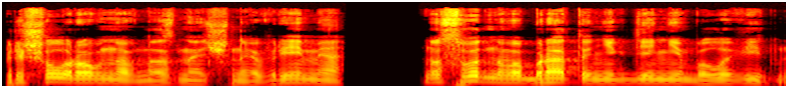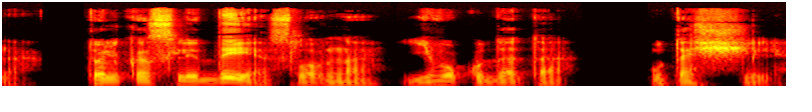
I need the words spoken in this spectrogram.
Пришел ровно в назначенное время, но сводного брата нигде не было видно, только следы, словно его куда-то утащили.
